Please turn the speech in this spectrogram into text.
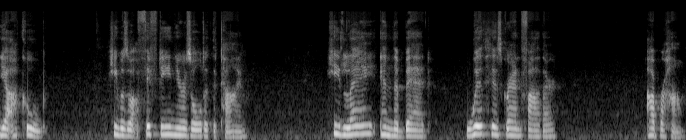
Yaakub, he was about 15 years old at the time. He lay in the bed with his grandfather, Abraham.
